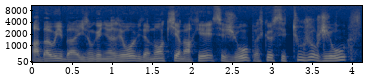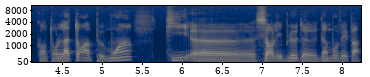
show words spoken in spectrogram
ah bah oui, bah ils ont gagné un 0 évidemment. Qui a marqué? C'est Giroud parce que c'est toujours Giroud quand on l'attend un peu moins qui euh, sort les Bleus d'un mauvais pas.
